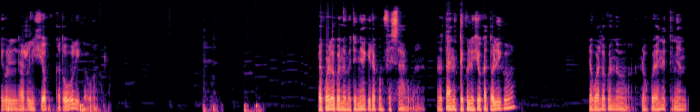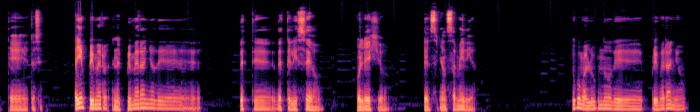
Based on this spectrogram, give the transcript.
Ni con la religión católica, weón. Recuerdo cuando me tenía que ir a confesar, weón. Cuando estaba en este colegio católico. Recuerdo cuando los weones tenían. ahí en primero, en el primer año de. de este, de este liceo colegio de enseñanza media. Tú como alumno de primer año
